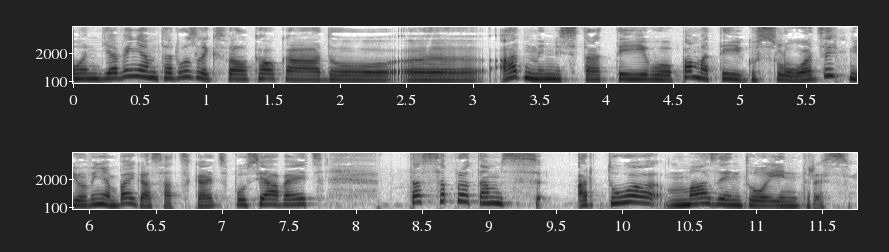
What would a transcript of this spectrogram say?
Un ja viņam tad uzliks vēl kaut kādu uh, administratīvu, pamatīgu slodzi, jo viņam baigās atskaits būs jāveic, tas, saprotams, ar to mazina to interesi.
